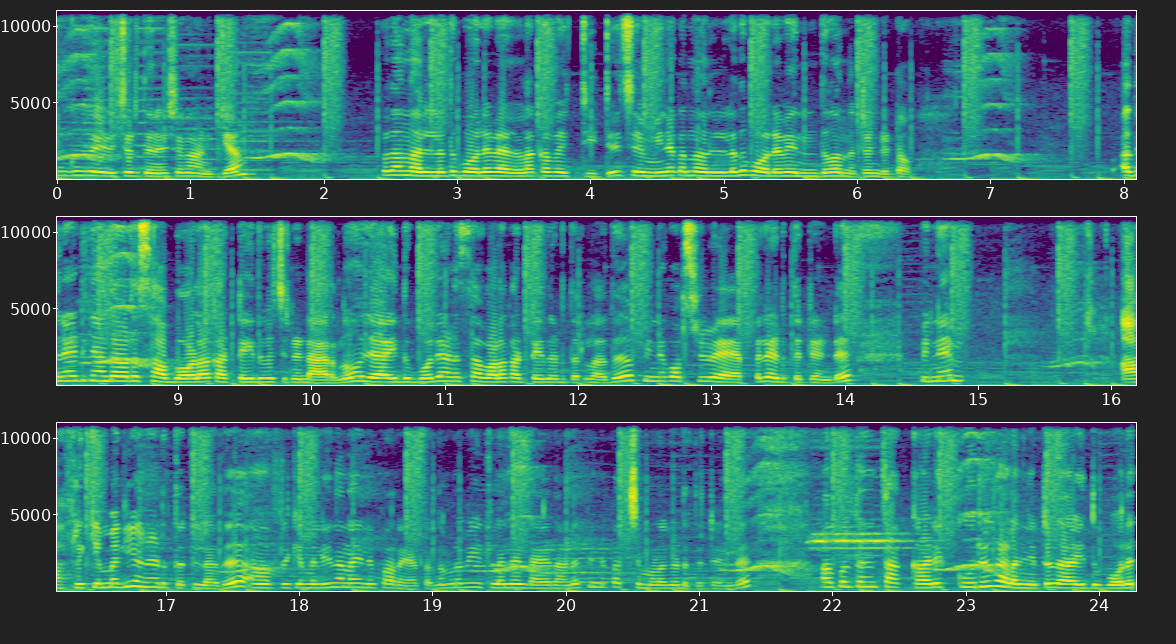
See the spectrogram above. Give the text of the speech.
നമുക്ക് വേവിച്ചെടുത്തതിന് ശേഷം കാണിക്കാം. അപ്പോൾ ഇതാ നല്ലതുപോലെ വെള്ളമൊക്കെ വെറ്റിയിട്ട് ചെമ്മീനൊക്കെ നല്ലതുപോലെ വെന്ത് വന്നിട്ടുണ്ട് കേട്ടോ അതിനായിട്ട് ഞാൻ എന്താ സബോള കട്ട് ചെയ്ത് വെച്ചിട്ടുണ്ടായിരുന്നു. ഇതുപോലെയാണ് സവാള കട്ട് ചെയ്ത് ചെയ്തെടുത്തിട്ടുള്ളത്. പിന്നെ കുറച്ച് വേപ്പല എടുത്തിട്ടുണ്ട്. പിന്നെ ആഫ്രിക്കൻ മല്ലിയാണ് എടുത്തിട്ടുള്ളത്. ആഫ്രിക്കൻ മല്ലി എന്നാണ് അതിന് പറയാം കേട്ടോ. നമ്മുടെ വീട്ടിൽ തന്നെ ഉണ്ടായതാണ്. പിന്നെ പച്ചമുളക് എടുത്തിട്ടുണ്ട്. അതുപോലെ തന്നെ തക്കാളി കുരു കളഞ്ഞിട്ട് ഇതാ ഇതുപോലെ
